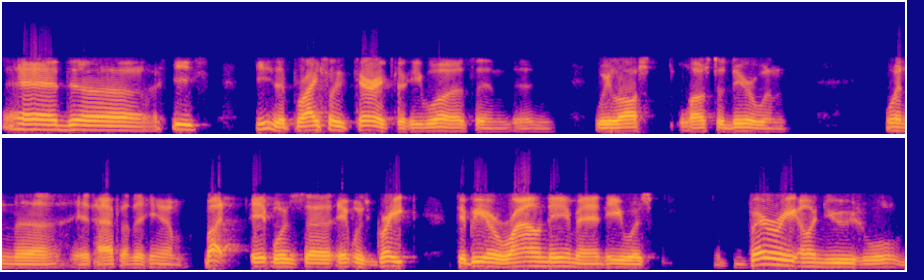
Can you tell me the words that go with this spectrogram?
and uh he's he's a priceless character he was and and we lost lost a dear one when uh it happened to him. But it was uh it was great to be around him and he was very unusual,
